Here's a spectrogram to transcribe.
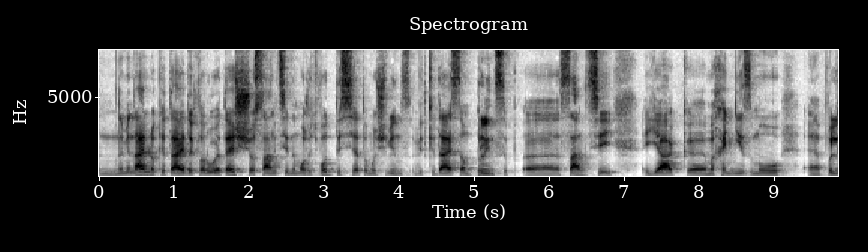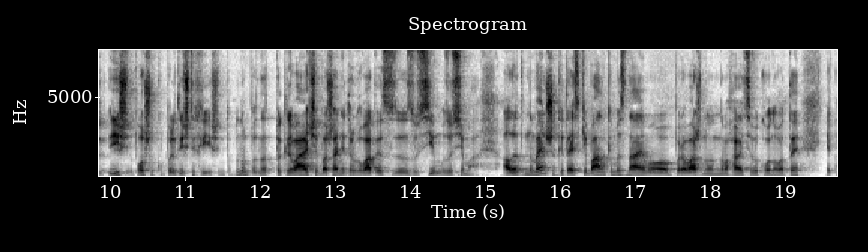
номінально Китай декларує те, що санкції не можуть вводитися, тому що він відкидає сам принцип е, санкцій як е, механізму е, пошуку політичних рішень, тобто ну прикриваючи бажання торгувати з, з усім з усіма. Але тим не менше, китайські банки ми знаємо переважно намагаються виконувати як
